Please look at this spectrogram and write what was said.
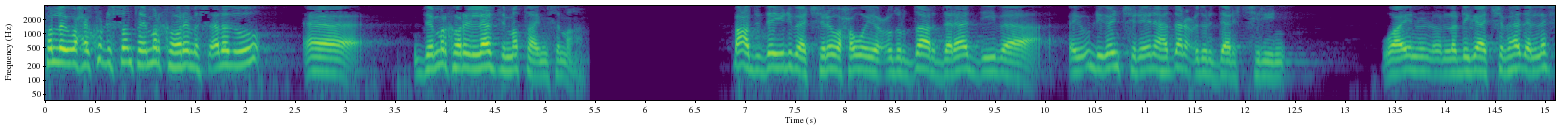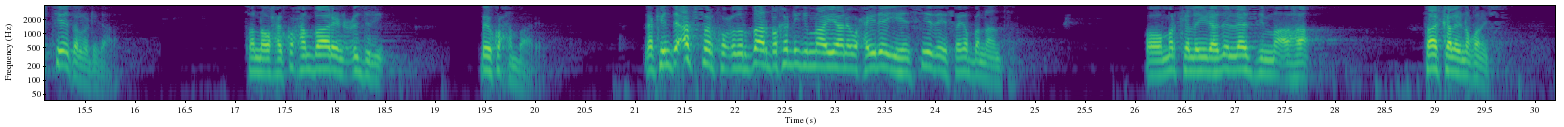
kolley waxay ku dhisan tahay marka hore mas'aladu dee marka hore laazim ma tahay mise maaha bacdi dee yidhi baa jira waxa weeye cudurdaar daraaddiiba ay u dhigan jireen haddaan cudurdaar jirin waa in la dhigaa jabhada lafteeda la dhigaa. Tanna waxay ku xambaareen cudri bay ku xambaareen. Laakiin dee agsarku cudurdaarba ka dhigi maayaane waxay leeyihiin sideeda isaga bannaanta oo marka la yidhahdo laazim ma aha taa kaley noqonaysa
